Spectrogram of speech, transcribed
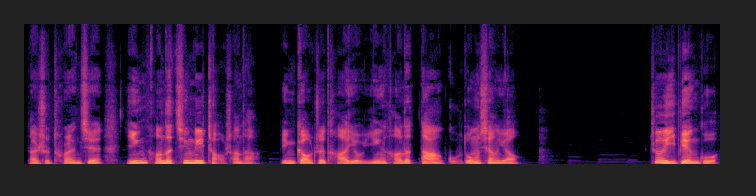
但是突然间，银行的经理找上他，并告知他有银行的大股东相邀。这一变故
